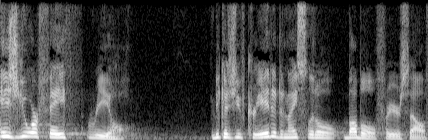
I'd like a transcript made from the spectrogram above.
is your faith real? Because you've created a nice little bubble for yourself,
